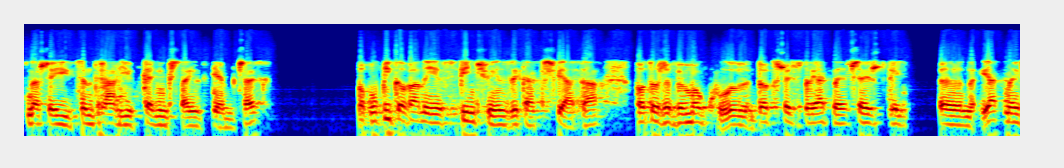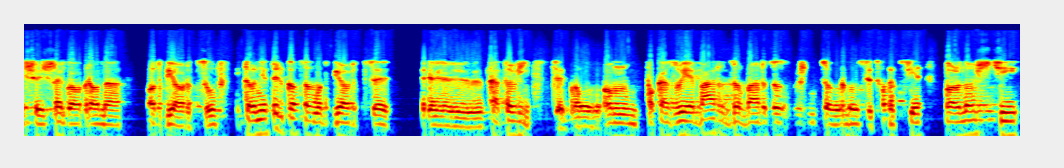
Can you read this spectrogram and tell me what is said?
w naszej centrali w Kenningstein w Niemczech. Opublikowany jest w pięciu językach świata po to, żeby mógł dotrzeć do jak najszerszej jak najszerszego grona odbiorców. I to nie tylko są odbiorcy katoliccy, bo on pokazuje bardzo, bardzo zróżnicowaną sytuację wolności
